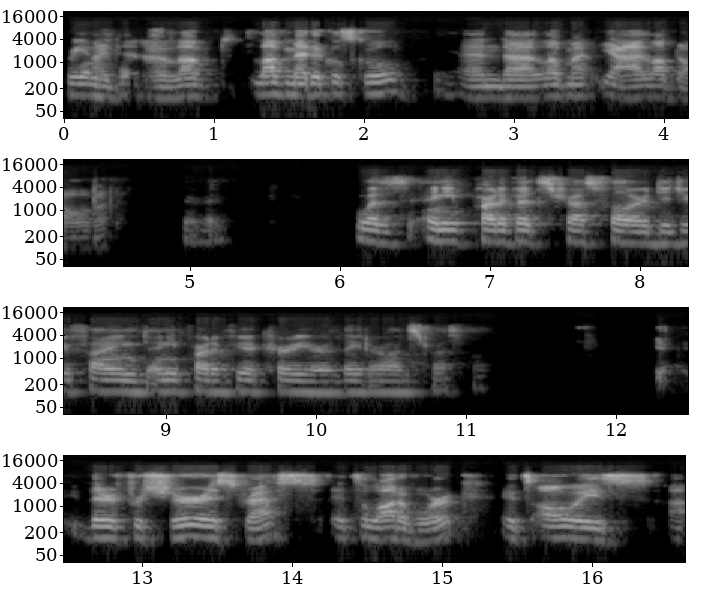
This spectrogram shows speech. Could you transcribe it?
reinforced. I did. I loved loved medical school and uh, loved my yeah. I loved all of it. Right. Was any part of it stressful, or did you find any part of your career later on stressful? Yeah, there for sure is stress. It's a lot of work. It's always a,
